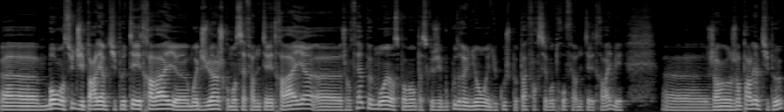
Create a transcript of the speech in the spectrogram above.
Euh, bon, ensuite j'ai parlé un petit peu télétravail. Euh, mois de juin, je commençais à faire du télétravail. Euh, J'en fais un peu moins en ce moment parce que j'ai beaucoup de réunions et du coup je peux pas forcément trop faire du télétravail, mais j'en parlais un petit peu.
